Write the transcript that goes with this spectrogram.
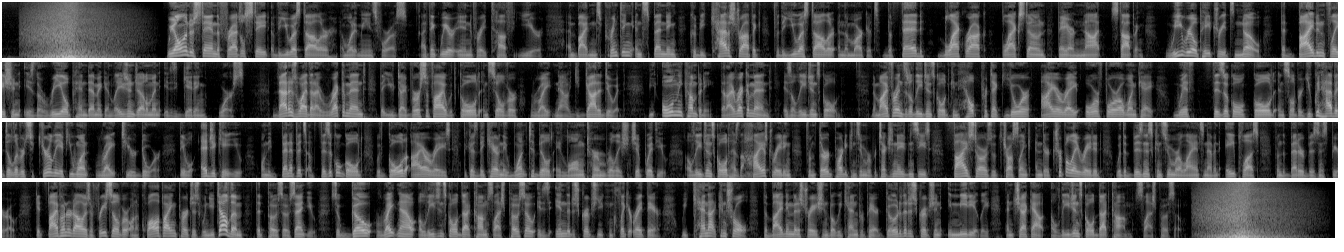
We all understand the fragile state of the US dollar and what it means for us. I think we are in for a tough year, and Biden's printing and spending could be catastrophic for the US dollar and the markets. The Fed, BlackRock, Blackstone, they are not stopping. We real patriots know that Biden inflation is the real pandemic, and ladies and gentlemen, it is getting worse. That is why that I recommend that you diversify with gold and silver right now. You got to do it. The only company that I recommend is Allegiance Gold. Now, my friends at Allegiance Gold can help protect your IRA or 401k with physical gold and silver. You can have it delivered securely if you want right to your door. They will educate you on the benefits of physical gold with gold IRAs because they care and they want to build a long term relationship with you. Allegiance Gold has the highest rating from third party consumer protection agencies, five stars with TrustLink, and they're AAA rated with the Business Consumer Alliance and have an A plus from the Better Business Bureau. Get $500 of free silver on a qualifying purchase when you tell them that Poso sent you. So go right now, allegiancegold.com slash Poso. It is in the description. You can click it right there. We cannot control the Biden administration, but we can prepare. Go to the description immediately and check out allegiancegold.com slash Poso.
